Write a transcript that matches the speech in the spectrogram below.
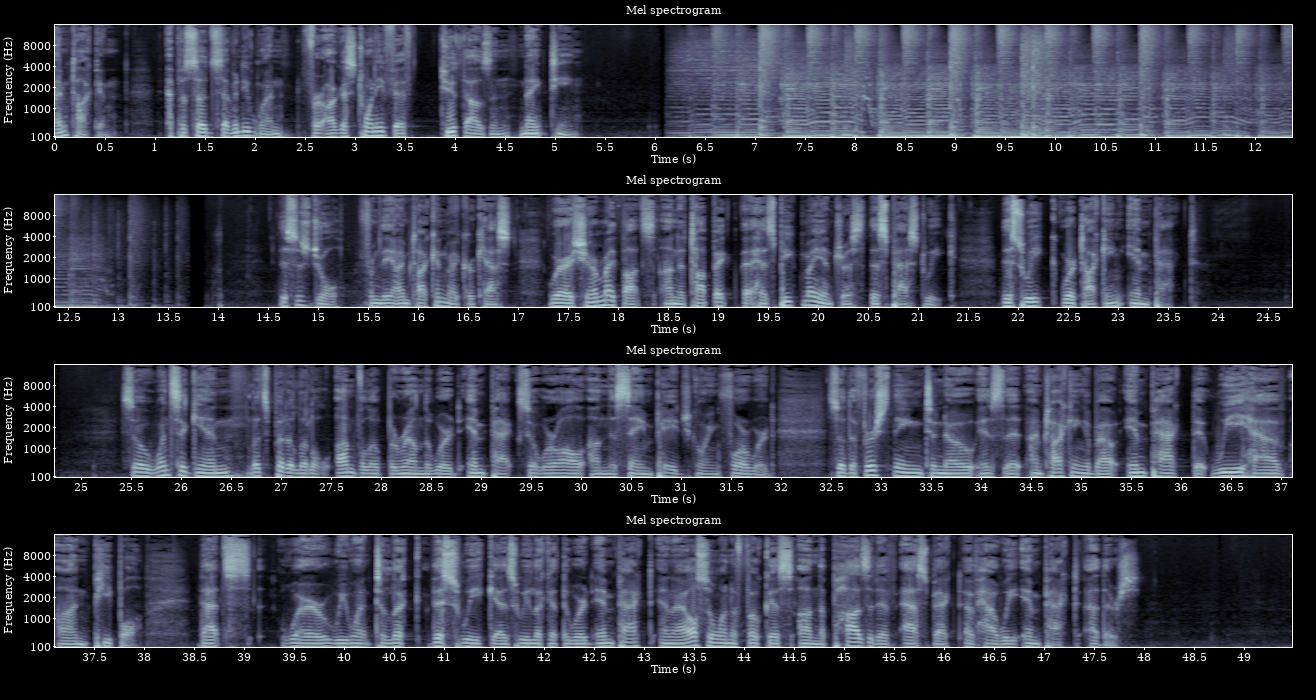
I'm Talking, episode 71 for August 25th, 2019. This is Joel from the I'm Talking Microcast, where I share my thoughts on a topic that has piqued my interest this past week. This week, we're talking impact. So, once again, let's put a little envelope around the word impact so we're all on the same page going forward. So, the first thing to know is that I'm talking about impact that we have on people. That's where we want to look this week as we look at the word impact. And I also want to focus on the positive aspect of how we impact others.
